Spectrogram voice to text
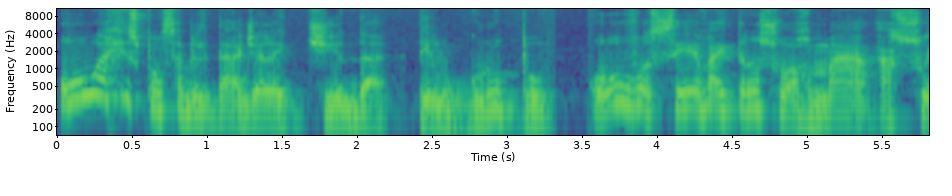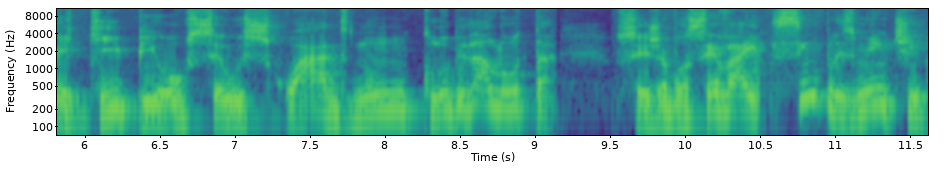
ou a responsabilidade é tida pelo grupo, ou você vai transformar a sua equipe ou seu squad num clube da luta. Ou seja, você vai simplesmente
